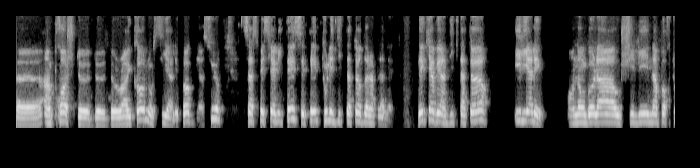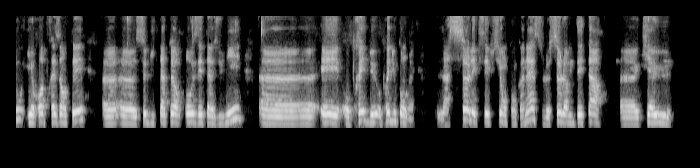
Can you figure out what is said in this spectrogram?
euh, un proche de, de, Roy Cohn aussi à l'époque, bien sûr. Sa spécialité, c'était tous les dictateurs de la planète. Dès qu'il y avait un dictateur, il y allait en Angola, au Chili, n'importe où, il représentait euh, ce dictateur aux États-Unis et auprès du, auprès du Congrès. La seule exception qu'on connaisse, le seul homme d'État qui a eu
